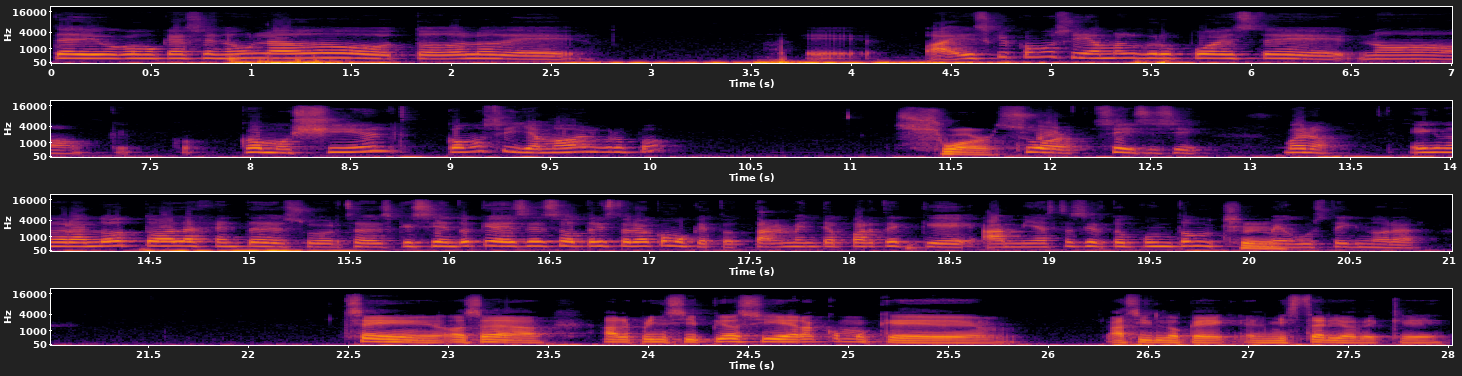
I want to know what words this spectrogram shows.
Te digo, como que haciendo a un lado todo lo de... Eh, es que ¿cómo se llama el grupo este? No, como Shield. ¿Cómo se llamaba el grupo? Sword. Sword, sí, sí, sí. Bueno, ignorando toda la gente de Sword, ¿sabes? Que siento que esa es otra historia como que totalmente aparte que a mí hasta cierto punto me gusta ignorar. Sí, o sea, al principio sí era como que así lo que el misterio de que,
